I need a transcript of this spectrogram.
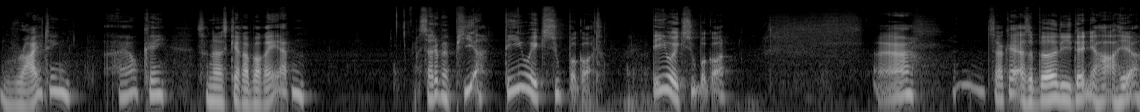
writing. Ja, okay. Så når jeg skal reparere den, så er det papir. Det er jo ikke super godt. Det er jo ikke super godt. Ja, så kan jeg altså bedre lige den, jeg har her.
